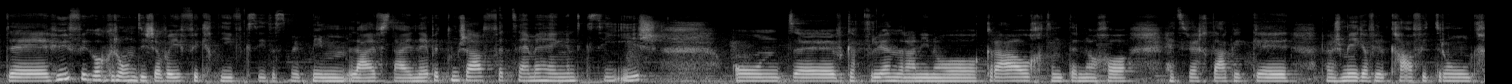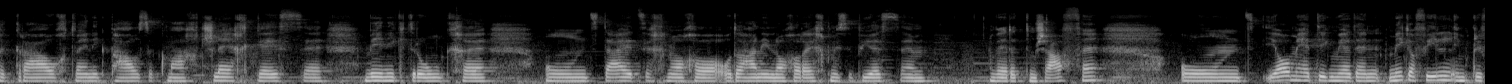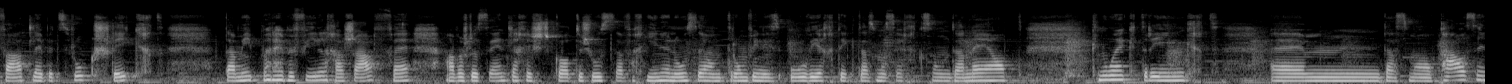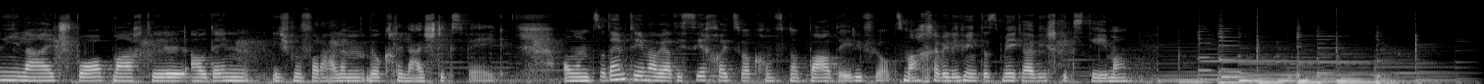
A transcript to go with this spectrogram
Der häufige Grund war aber effektiv, dass es mit meinem Lifestyle neben dem Arbeiten zusammenhängend war. Und äh, früher habe ich noch geraucht und dann hat es vielleicht Tage gegeben, da hast mega viel Kaffee getrunken, geraucht, wenig Pause gemacht, schlecht gegessen, wenig getrunken. Und da hat sich nachher, oder habe ich nachher recht müssen büssen während dem Arbeiten. Und ja, man hat irgendwie dann mega viel im Privatleben zurückgesteckt damit man eben viel kann arbeiten kann. Aber schlussendlich ist, geht der Schuss einfach hinten raus und darum finde ich es auch wichtig, dass man sich gesund ernährt, genug trinkt, ähm, dass man Pausen einleitet, Sport macht, weil auch dann ist man vor allem wirklich leistungsfähig. Und zu diesem Thema werde ich sicher in Zukunft noch ein paar Daily Fjords machen, weil ich finde das ein mega wichtiges Thema.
